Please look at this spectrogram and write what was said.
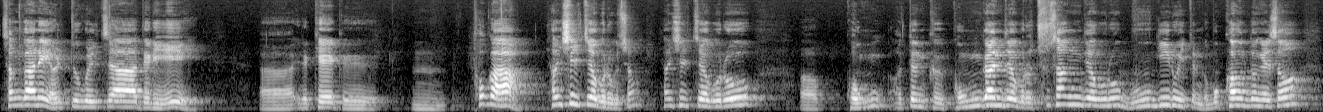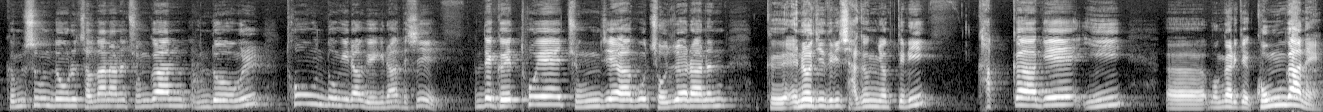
천간의 열두 글자들이 어, 이렇게 그 음, 토가 현실적으로 그렇죠? 현실적으로 어, 공, 어떤 그 공간적으로 추상적으로 무기로 있던 거 목화 운동에서 금수 운동으로 전환하는 중간 운동을 토 운동이라고 얘기를 하듯이 근데 그 토에 중재하고 조절하는 그 에너지들이 작용력들이 각각의 이 어, 뭔가 이렇게 공간에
